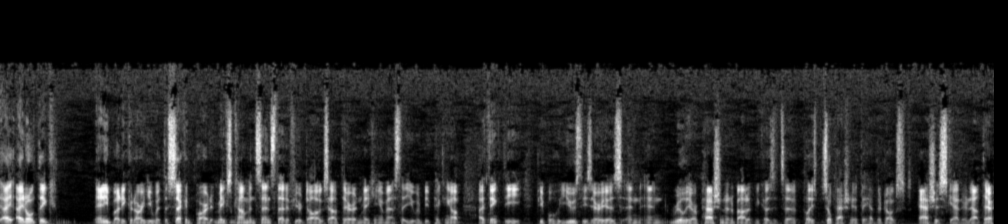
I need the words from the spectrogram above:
I, I don't think anybody could argue with the second part. It makes common sense that if your dog's out there and making a mess, that you would be picking up. I think the people who use these areas and, and really are passionate about it because it's a place so passionate they have their dog's ashes scattered out there.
